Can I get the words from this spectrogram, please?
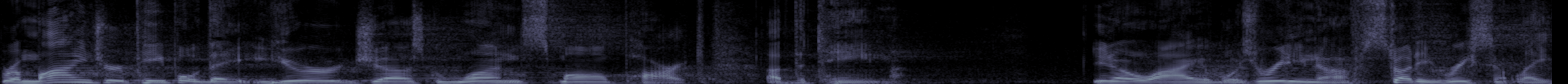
Remind your people that you're just one small part of the team. You know, I was reading a study recently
